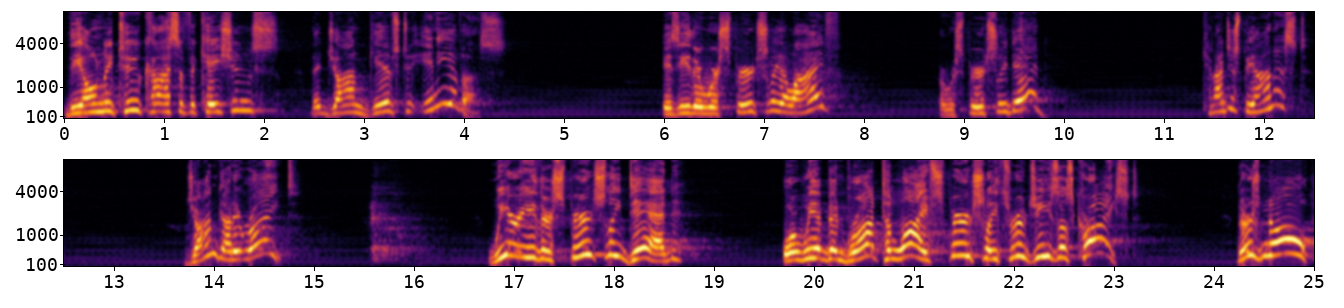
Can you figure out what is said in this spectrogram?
The only two classifications that John gives to any of us is either we're spiritually alive or we're spiritually dead. Can I just be honest? John got it right. We are either spiritually dead or we have been brought to life spiritually through Jesus Christ. There's no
